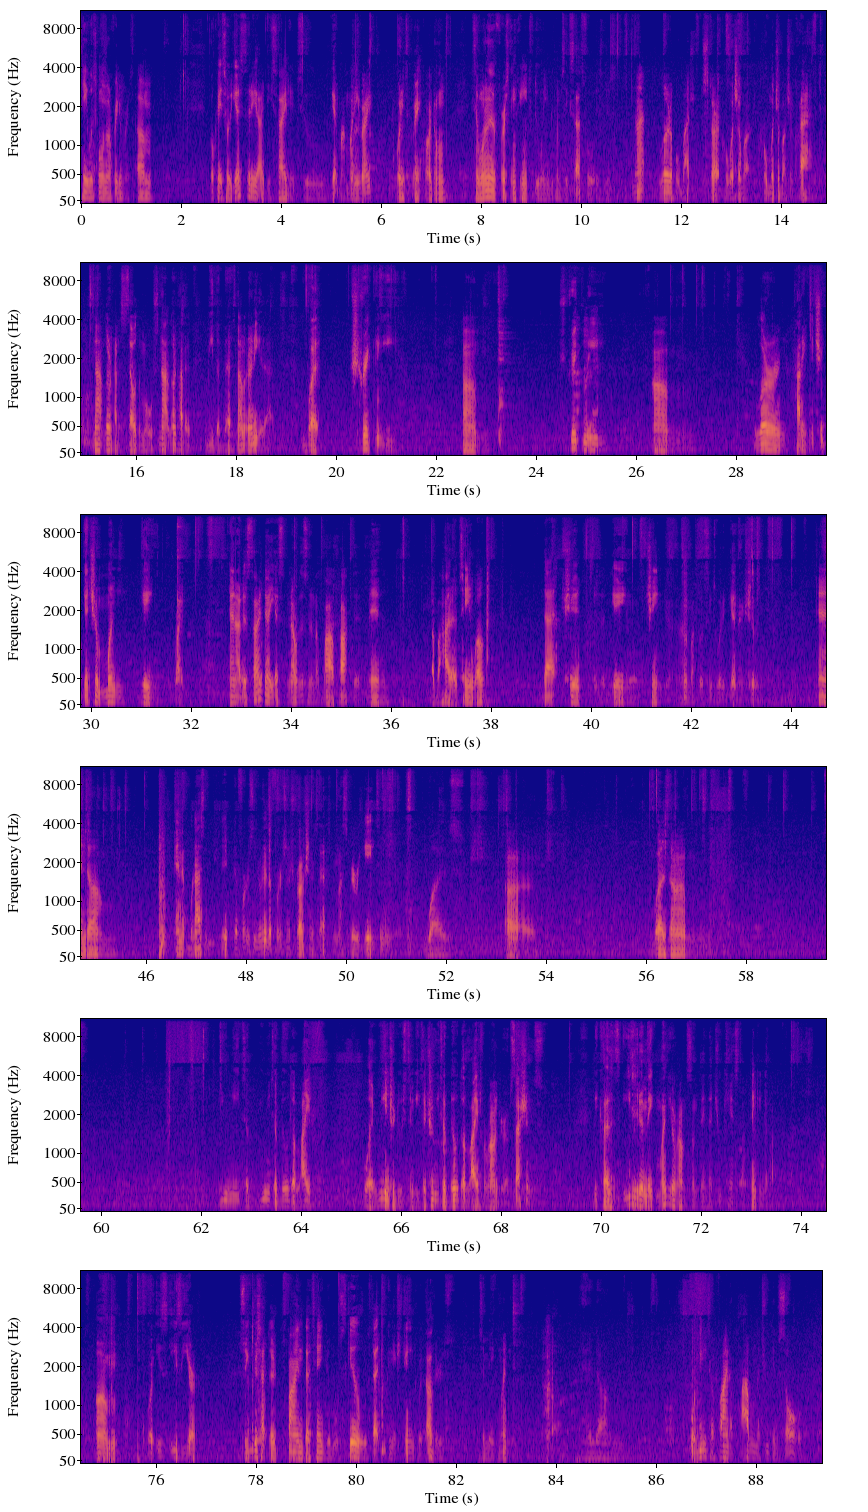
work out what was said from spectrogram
Hey, what's going on, Freedomers? Um, okay, so yesterday I decided to get my money right, according to Grant Cardone. He said one of the first things you need to do when you become successful is just not learn a whole bunch, start a whole bunch about, a whole bunch about your craft, not learn how to sell the most, not learn how to be the best, not learn any of that, but strictly, um, strictly, um, learn how to get your get your money game right. And I decided that yesterday. And I was listening to Bob Proctor, man, about how to attain wealth. That shit is a game changer. I'm about to listen to it again, actually. And um, and when I the, the first one of the first instructions that my spirit gave to me was uh was um you need to you need to build a life. Well, it reintroduced to me that you need to build a life around your obsessions because it's easy to make money around something that you can't stop thinking about. Um, or it's easier. So you just have to find the tangible skills that you can exchange with others to make money. And um, or you need to find a problem that you can solve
